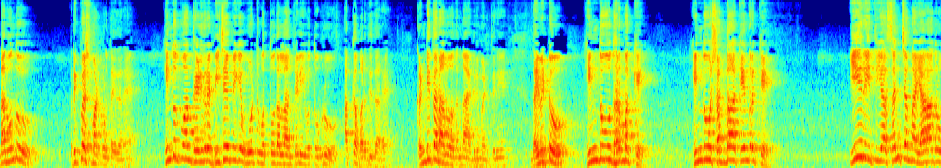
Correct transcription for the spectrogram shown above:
ನಾನೊಂದು ರಿಕ್ವೆಸ್ಟ್ ಮಾಡ್ಕೊಳ್ತಾ ಇದ್ದೇನೆ. ಹಿಂದುತ್ವ ಅಂತ ಹೇಳಿದ್ರೆ ಬಿಜೆಪಿಗೆ ಓಟ್ ಒತ್ತೋದಲ್ಲ ಅಂತೇಳಿ ಇವತ್ತೊಬ್ರು ಅಕ್ಕ ಬರೆದಿದ್ದಾರೆ. ಖಂಡಿತ ನಾನು ಅದನ್ನ ಅಗ್ರಿ ಮಾಡ್ತೀನಿ. ದಯವಿಟ್ಟು ಹಿಂದೂ ಧರ್ಮಕ್ಕೆ, ಹಿಂದೂ ಶ್ರದ್ಧಾ ಕೇಂದ್ರಕ್ಕೆ ಈ ರೀತಿಯ ಸಂಚನ್ನ ಯಾರಾದರೂ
